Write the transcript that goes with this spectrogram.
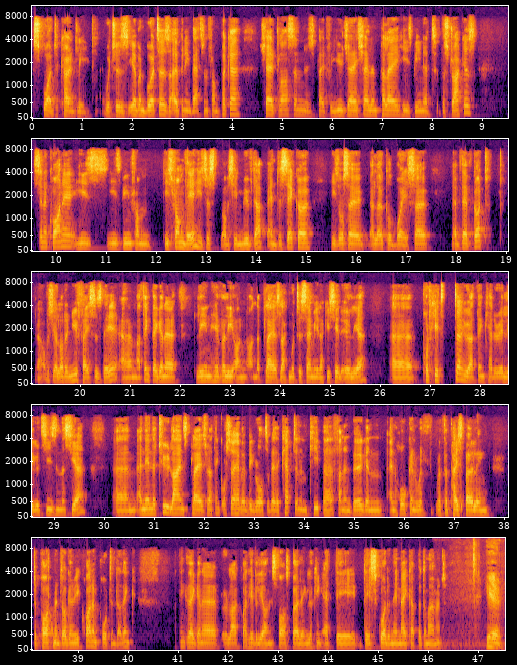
squad currently, which is Eben Botha's opening batsman from Picker, Shad Klassen, who's played for UJ, Shaylin Pillay, he's been at the Strikers. Senekwane, he's he's been from he's from there. He's just obviously moved up, and Deseko, he's also a local boy. So they've they've got you know, obviously a lot of new faces there. Um, I think they're going to lean heavily on on the players like Muthusamy, like you said earlier, uh, Potgieter, who I think had a really good season this year. Um, and then the two Lions players who I think also have a big role to play, the captain and keeper, Van den Berg and, and Hawken with, with the pace bowling department are going to be quite important. I think I think they're going to rely quite heavily on his fast bowling, looking at their, their squad and their makeup at the moment. Yeah,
